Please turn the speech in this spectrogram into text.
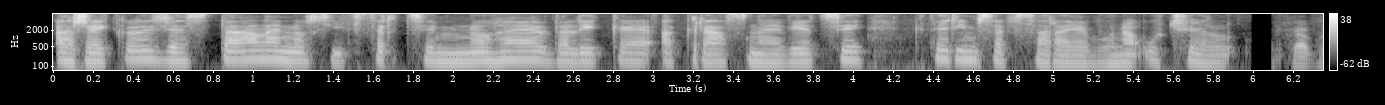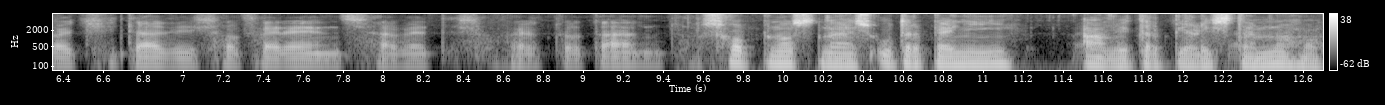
a řekl, že stále nosí v srdci mnohé veliké a krásné věci, kterým se v Sarajevu naučil. Schopnost nést utrpení a vytrpěli jste mnoho.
